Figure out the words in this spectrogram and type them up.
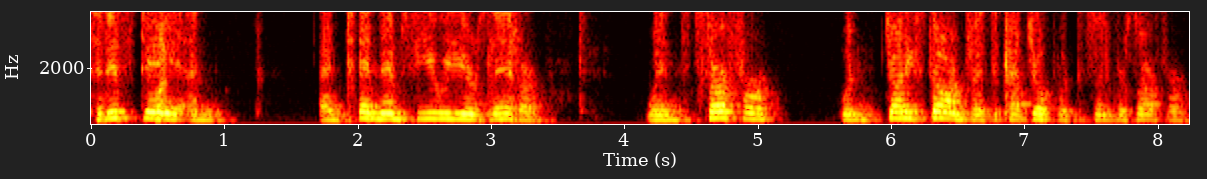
To this day and and ten MCU years later, when Surfer when Johnny Storm tries to catch up with the Silver Surfer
